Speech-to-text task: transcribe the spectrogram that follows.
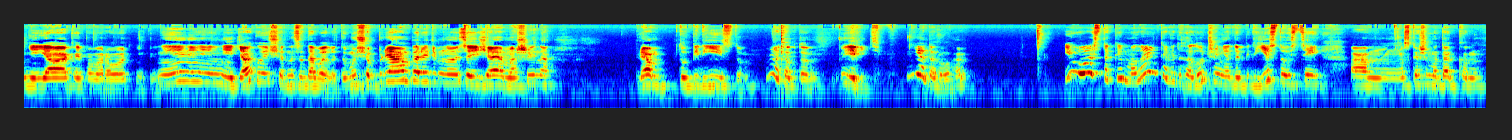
ніякий поворотник. Ні-ні-ні, ні, дякую, що не задавили. Тому що прямо переді мною заїжджає машина прямо до під'їзду. Ну, тобто, уявіть, є дорога. І ось таке маленьке відгалудження до під'їзду, ось цей, скажімо так, ам,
